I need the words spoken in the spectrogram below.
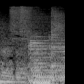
Bye.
